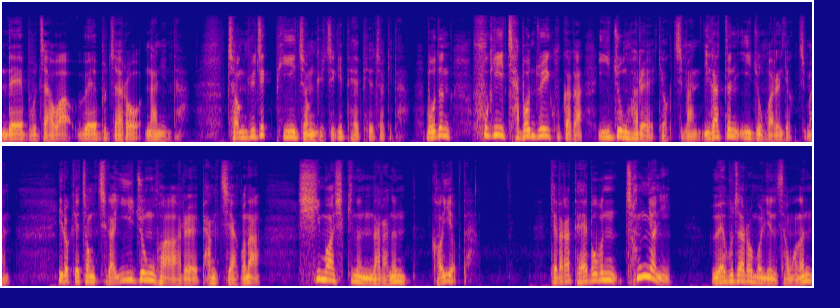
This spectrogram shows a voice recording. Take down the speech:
내부자와 외부자로 나뉜다. 정규직, 비정규직이 대표적이다. 모든 후기 자본주의 국가가 이중화를 겪지만, 이 같은 이중화를 겪지만, 이렇게 정치가 이중화를 방치하거나 심화시키는 나라는 거의 없다. 게다가 대부분 청년이 외부자로 몰린 상황은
